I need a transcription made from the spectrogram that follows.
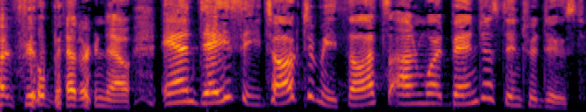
I feel better now. Anne Dacy, talk to me. Thoughts on what Ben just introduced?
